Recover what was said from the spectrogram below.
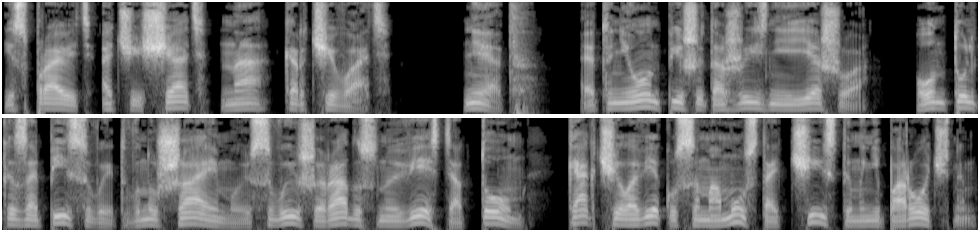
«исправить очищать на корчевать». Нет, это не он пишет о жизни Иешуа. Он только записывает внушаемую свыше радостную весть о том, как человеку самому стать чистым и непорочным,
